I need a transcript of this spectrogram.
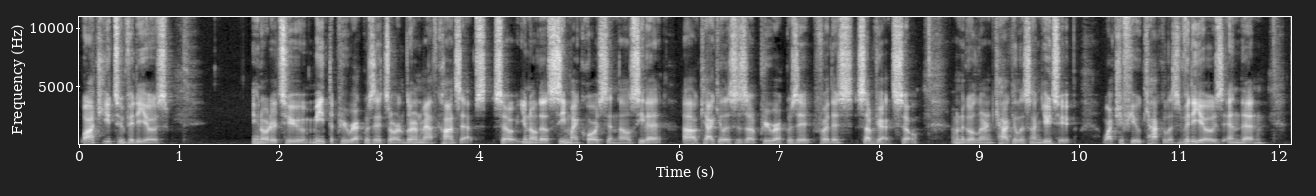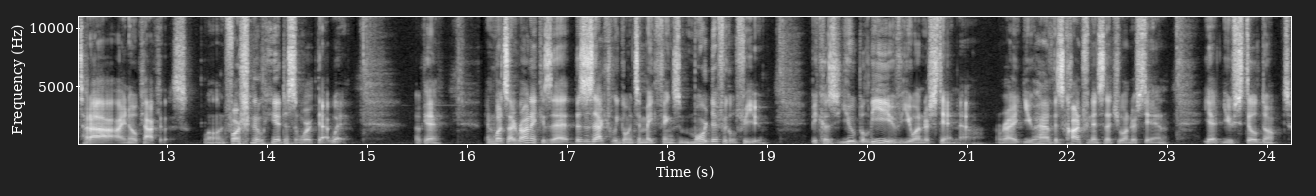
watch YouTube videos in order to meet the prerequisites or learn math concepts. So, you know, they'll see my course and they'll see that, oh, calculus is a prerequisite for this subject. So, I'm going to go learn calculus on YouTube, watch a few calculus videos, and then, ta da, I know calculus. Well, unfortunately, it doesn't work that way. Okay. And what's ironic is that this is actually going to make things more difficult for you because you believe you understand now, right? You have this confidence that you understand, yet you still don't.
